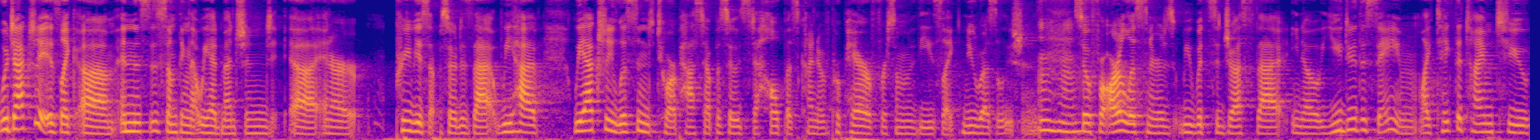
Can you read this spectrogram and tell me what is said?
which actually is like um, and this is something that we had mentioned uh, in our previous episode is that we have we actually listened to our past episodes to help us kind of prepare for some of these like new resolutions. Mm-hmm. So for our listeners, we would suggest that, you know, you do the same. Like take the time to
